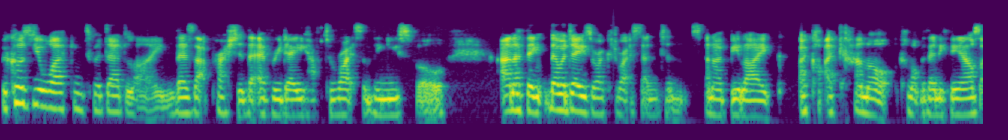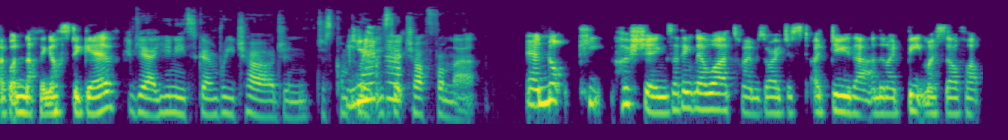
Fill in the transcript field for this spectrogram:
because you're working to a deadline, there's that pressure that every day you have to write something useful. And I think there were days where I could write a sentence and I'd be like, I, I cannot come up with anything else. I've got nothing else to give. Yeah, you need to go and recharge and just completely Yeah. switch off from that. And not keep pushing. So I think there were times where I just, I'd do that and then I'd beat myself up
